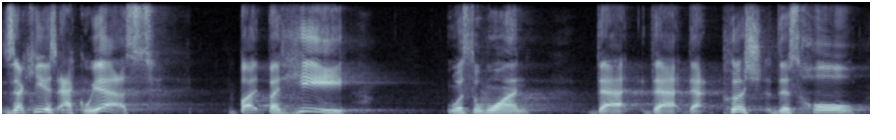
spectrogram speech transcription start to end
Zacchaeus acquiesced, but but he was the one that that that pushed this whole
